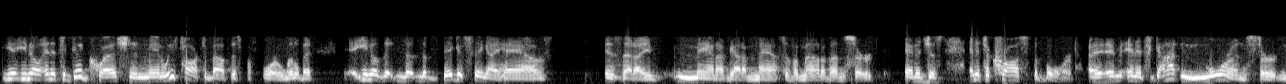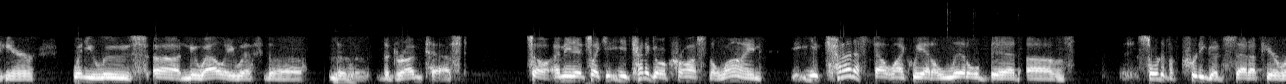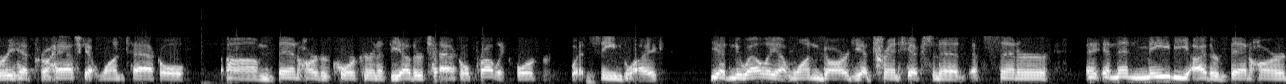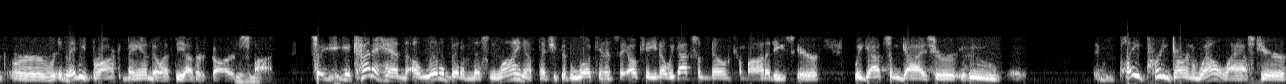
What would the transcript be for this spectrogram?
you, you know, and it's a good question, man. We've talked about this before a little bit. You know, the the, the biggest thing I have is that I, man, I've got a massive amount of uncertainty. And it just, and it's across the board. And, and it's gotten more uncertain here when you lose uh, Nouili with the, the, the drug test. So, I mean, it's like you, you kind of go across the line. You kind of felt like we had a little bit of sort of a pretty good setup here where he had Prochazka at one tackle, um, Ben Harder Corcoran at the other tackle, probably Corcoran, what it seemed like. You had Nouili at one guard, you had Trent Hixson at, at center, and, and then maybe either Benhart or maybe Broc Bando at the other guard Mm-hmm. spot. So you, you kind of had a little bit of this lineup that you could look at and say, okay, you know, we got some known commodities here. We got some guys who who played pretty darn well last year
